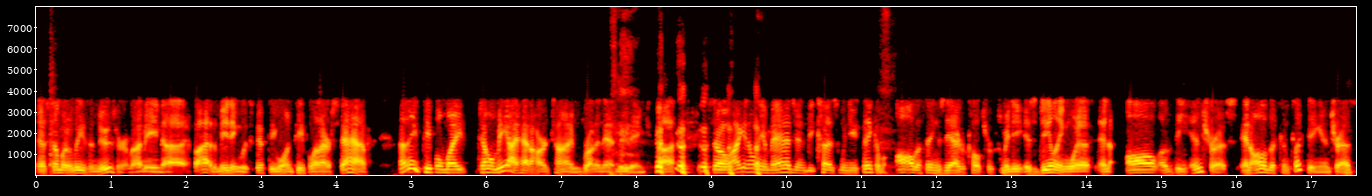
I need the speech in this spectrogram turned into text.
as someone who leads a newsroom, I mean, uh, if I had a meeting with 51 people on our staff, I think people might tell me I had a hard time running that meeting. Uh, so I can only imagine because when you think of all the things the Agricultural Committee is dealing with and all of the interests and all of the conflicting interests,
